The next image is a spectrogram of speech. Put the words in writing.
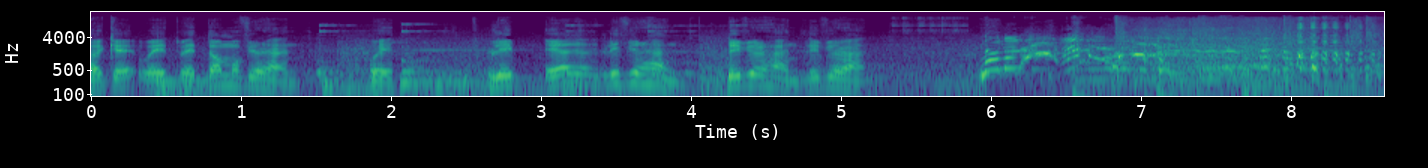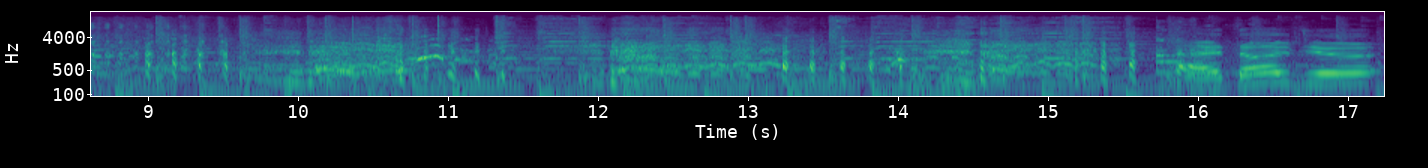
Okay, wait, wait, don't move your hand. Wait. Leave, yeah, leave your hand. Leave your hand, leave your hand. No, no, no! I told you.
